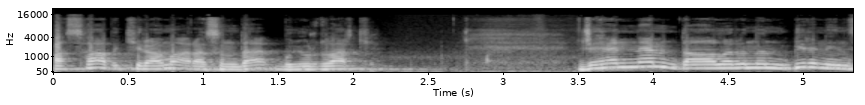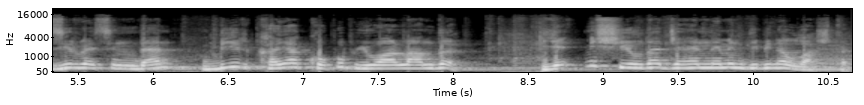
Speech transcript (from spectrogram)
ashab-ı kiramı arasında buyurdular ki Cehennem dağlarının birinin zirvesinden bir kaya kopup yuvarlandı. 70 yılda cehennemin dibine ulaştı.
